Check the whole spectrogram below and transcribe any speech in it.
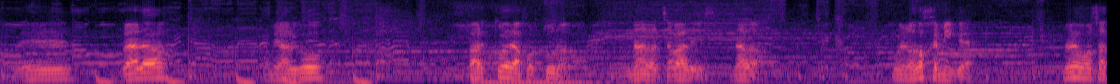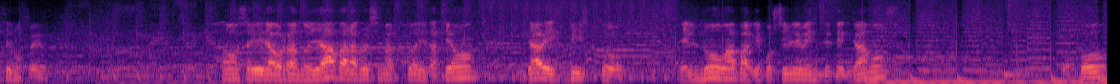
A ver. Rara. Dame algo. Barco de la fortuna. Nada, chavales. Nada. Bueno, dos gemiques. No le vamos a hacer un feo. Vamos a ir ahorrando ya para la próxima actualización. Ya habéis visto el nuevo mapa que posiblemente tengamos. Ojo,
